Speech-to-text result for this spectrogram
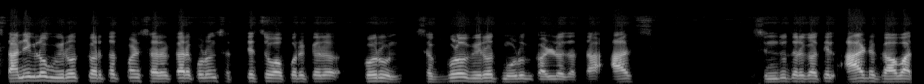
स्थानिक लोक विरोध करतात पण सरकारकडून सत्तेचा वापर करून सगळं विरोध मोडून काढलं जाता आज सिंधुदुर्गातील आठ गावात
